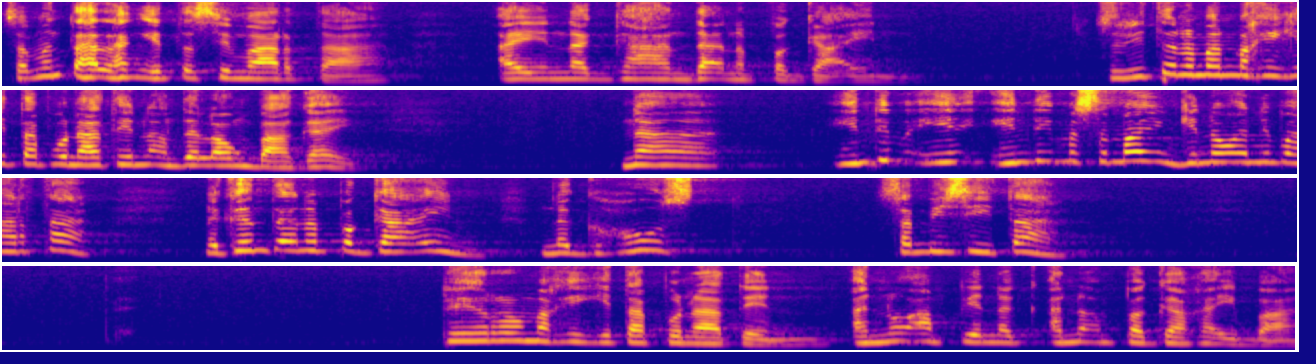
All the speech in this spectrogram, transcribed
Samantalang ito si Marta ay naghahanda ng pagkain. So dito naman makikita po natin ang dalawang bagay na hindi, hindi masama yung ginawa ni Marta. Naghanda ng pagkain, nag-host sa bisita. Pero makikita po natin ano ang pinag ano ang pagkakaiba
